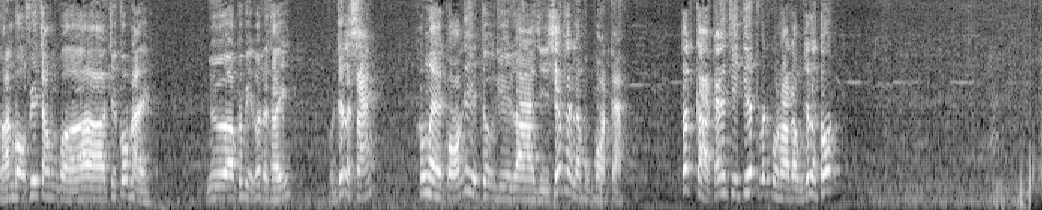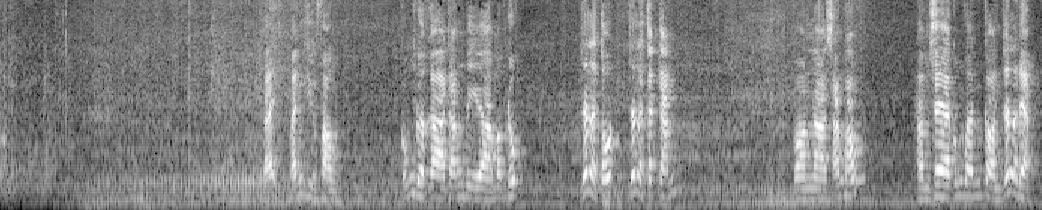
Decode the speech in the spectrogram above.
Toàn bộ phía trong của à, chiếc cốp này như à, quý vị có thể thấy còn rất là sáng. Không hề có cái hiện tượng gì là gì xét hay là mục mọt cả. Tất cả các chi tiết vẫn còn hoạt động rất là tốt. Đấy bánh dự phòng cũng được à, trang bị à, mâm đúc. Rất là tốt rất là chắc chắn. Còn à, sáng bóng hầm xe cũng vẫn còn rất là đẹp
